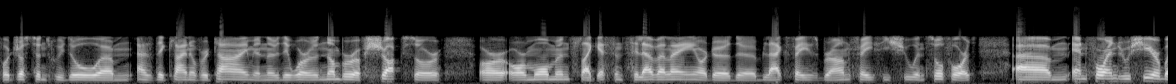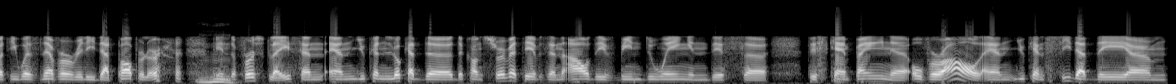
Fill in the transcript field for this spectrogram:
for Justin Trudeau um, has declined over time, and there were a number of shocks or or, or moments like SNC-Lavalin or the the blackface brownface issue and so forth. Um, and for Andrew Scheer, but he was never really that popular mm-hmm. in the first place. And and you can look at the the conservatives and how they've been doing in this uh, this campaign uh, overall, and you can see that they. Um,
